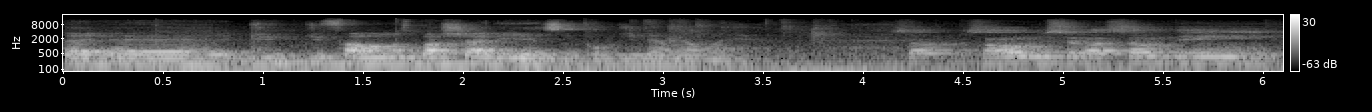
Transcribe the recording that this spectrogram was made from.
é, é, de, de falar umas baixarias, assim, como diria minha mãe. Só, só uma observação, tem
